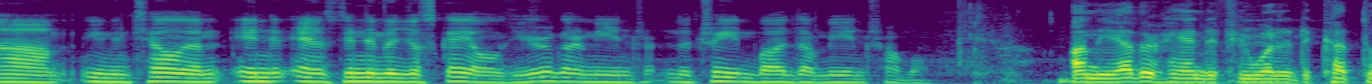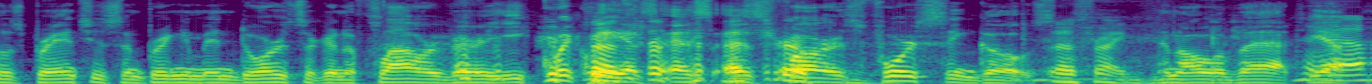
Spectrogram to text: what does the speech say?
um, you can tell them in, as individual scales, you're going to be in tr- the tree buds will be in trouble. on the other hand, if you wanted to cut those branches and bring them indoors, they're going to flower very quickly as, as, as far as forcing goes. That's right. and all of that. Yeah. Yeah.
